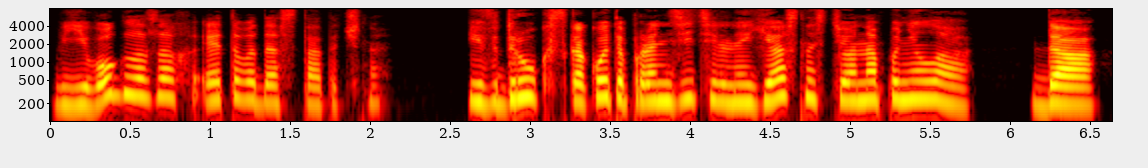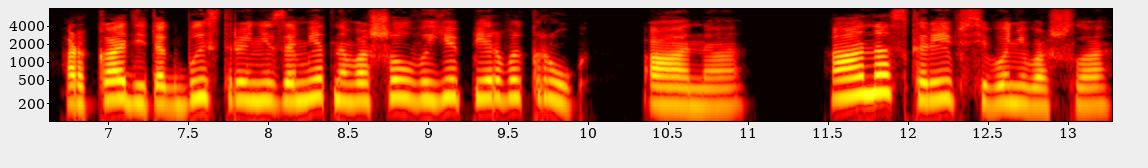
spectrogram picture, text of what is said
В его глазах этого достаточно. И вдруг с какой-то пронзительной ясностью она поняла. Да, Аркадий так быстро и незаметно вошел в ее первый круг. А она? А она, скорее всего, не вошла.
